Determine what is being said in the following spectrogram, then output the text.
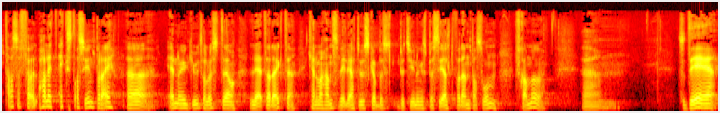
Føl, ha litt ekstra syn på dem. Uh, er det noe Gud har lyst til å lede deg til? Kan det være hans vilje at du skal bety noe spesielt for den personen framover? Um, så det er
